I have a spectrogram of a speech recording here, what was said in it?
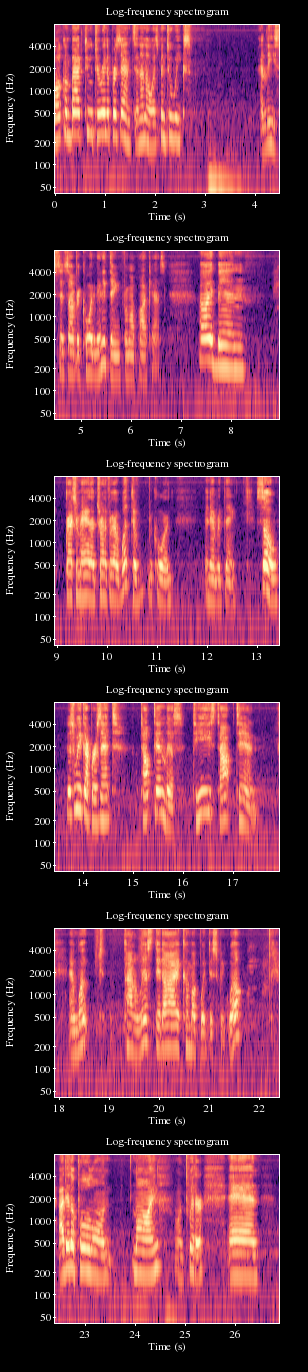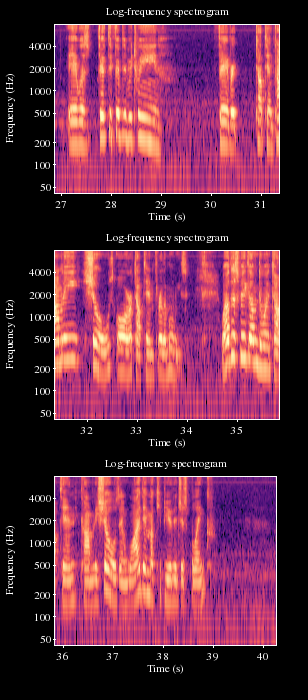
Welcome back to Tarina Presents. And I know it's been two weeks, at least, since I've recorded anything for my podcast. I've been scratching my head trying to figure out what to record and everything. So, this week I present top 10 list. T's top 10. And what kind of list did I come up with this week? Well, I did a poll online on Twitter, and it was 50 50 between favorite top 10 comedy shows or top 10 thriller movies. Well, this week I'm doing top 10 comedy shows, and why did my computer just blink?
